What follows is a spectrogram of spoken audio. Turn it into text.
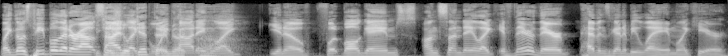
Like those people that are outside, like get there and be like, boycotting, like, you know, football games on Sunday. Like, if they're there, heaven's going to be lame, like here.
